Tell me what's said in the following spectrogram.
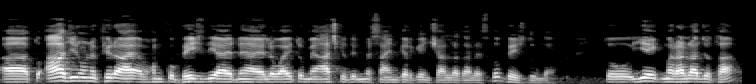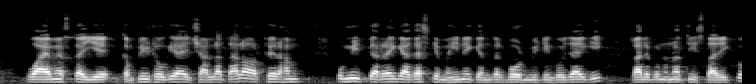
आ, तो आज इन्होंने फिर आया हमको भेज दिया है नया एलओआई तो मैं आज के दिन में साइन करके इन ताला इसको भेज दूँगा। तो ये एक मरहला जो था वो आई का ये कंप्लीट हो गया इन ताला और फिर हम उम्मीद कर रहे हैं कि अगस्त के महीने के अंदर बोर्ड मीटिंग हो जाएगी गालिबा उनतीस तारीख को।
